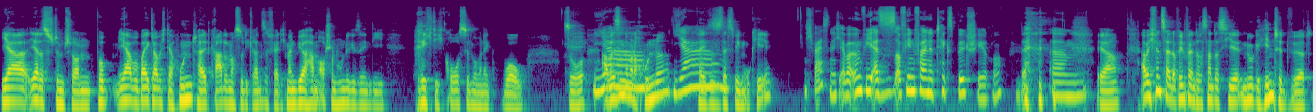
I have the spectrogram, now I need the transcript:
Ja, ja, das stimmt schon. Wo, ja, wobei, glaube ich, der Hund halt gerade noch so die Grenze fährt. Ich meine, wir haben auch schon Hunde gesehen, die richtig groß sind, wo man denkt, wow. So. Ja. Aber es sind immer noch Hunde. Ja. Vielleicht ist es deswegen okay. Ich weiß nicht, aber irgendwie, also es ist auf jeden Fall eine Text-Bildschere. ähm, Ja. Aber ich finde es halt auf jeden Fall interessant, dass hier nur gehintet wird,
